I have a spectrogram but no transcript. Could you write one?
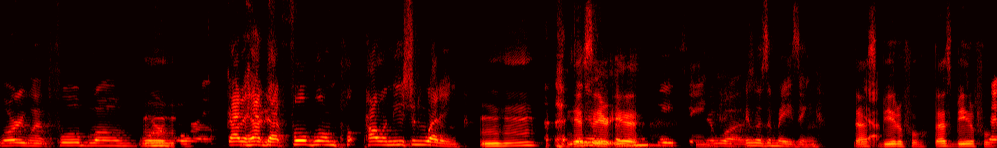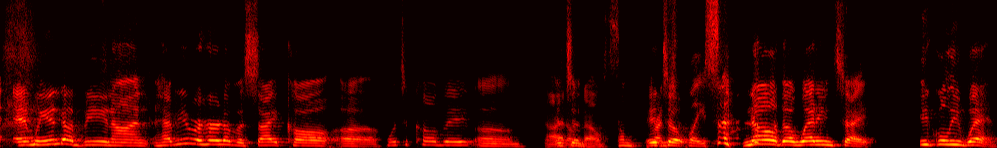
Lori went full blown Bora mm-hmm. Bora. Got to have that full blown Polynesian wedding. Mm-hmm. Yes, it, yeah. Amazing. It was. It was amazing. That's yeah. beautiful. That's beautiful. And, we end up being on. Have you ever heard of a site called uh what's it called, babe? Um I it's don't a, know. Some it's a place. no, the wedding site. Equally Wed.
